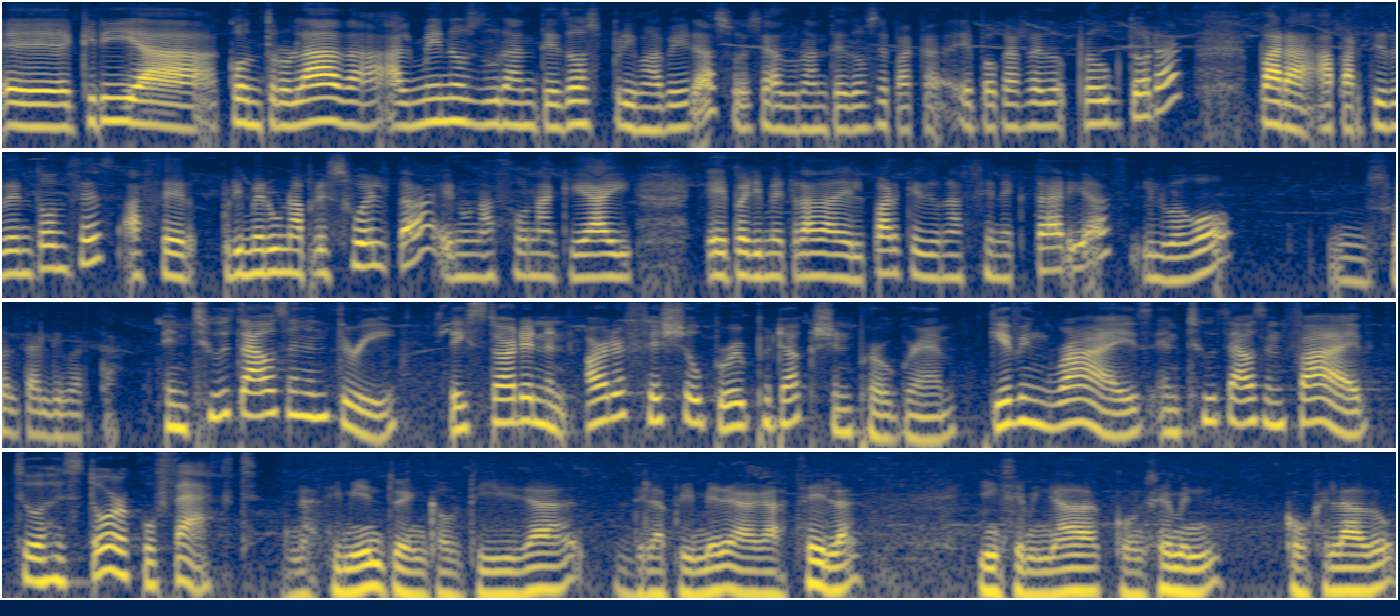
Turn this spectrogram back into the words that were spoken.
eh, cría controlada al menos durante dos primaveras, o sea, durante dos épocas reproductoras, para a partir de entonces hacer primero una presuelta en una zona que hay eh, perimetrada del parque de unas 100 hectáreas y luego suelta libertad. In 2003, they started an artificial reproduction program, giving rise in 2005 to a historical fact. nacimiento en cautividad de la primera gacela inseminada con semen congelado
